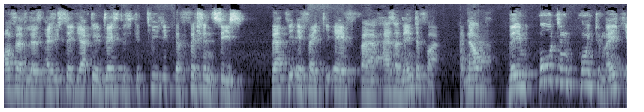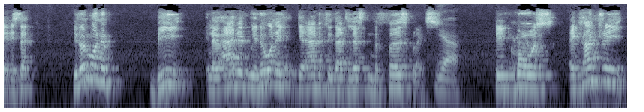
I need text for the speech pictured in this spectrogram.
off that list, as you said, you have to address the strategic deficiencies that the FATF uh, has identified. Now, yeah. The important point to make here is that you don't want to be, you know, added. You don't want to get added to that list in the first place. Yeah. Because a country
